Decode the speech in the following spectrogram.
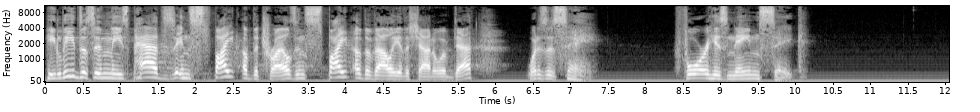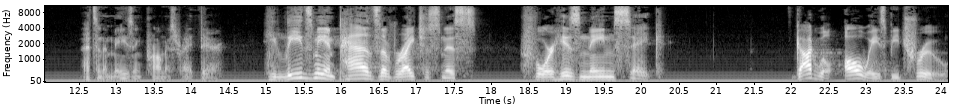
He leads us in these paths in spite of the trials, in spite of the valley of the shadow of death. What does it say? For his name's sake. That's an amazing promise right there. He leads me in paths of righteousness for his name's sake. God will always be true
